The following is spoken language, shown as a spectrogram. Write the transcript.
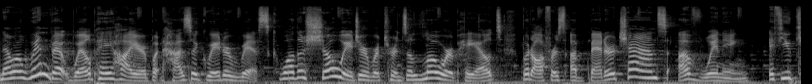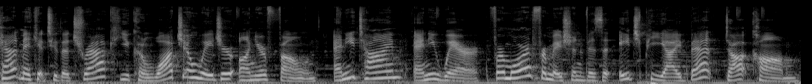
Now, a win bet will pay higher but has a greater risk, while the show wager returns a lower payout but offers a better chance of winning. If you can't make it to the track, you can watch and wager on your phone, anytime, anywhere. For more information, visit hpibet.com.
